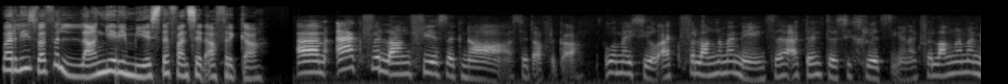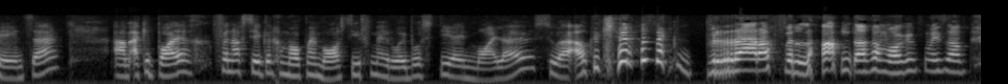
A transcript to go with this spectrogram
Marlies, wat verlang jy die meeste van Suid-Afrika? Um ek verlang feeslik na Suid-Afrika. O my siel, ek verlang na my mense. Ek dink dis die grootste een. Ek verlang na my mense. Um ek het baie vinnig seker gemaak my ma stuur vir my rooibos tee en Milo. So elke keer as ek regtig verlang, dan maak ek vir myself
